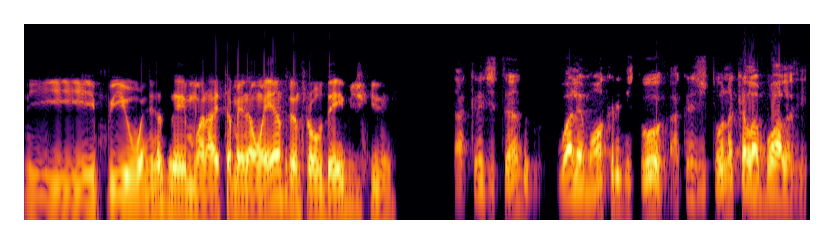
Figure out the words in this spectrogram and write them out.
E, e o Wesley Moraes também não entra, entrou o David que. Tá acreditando. O alemão acreditou, acreditou naquela bola ali.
